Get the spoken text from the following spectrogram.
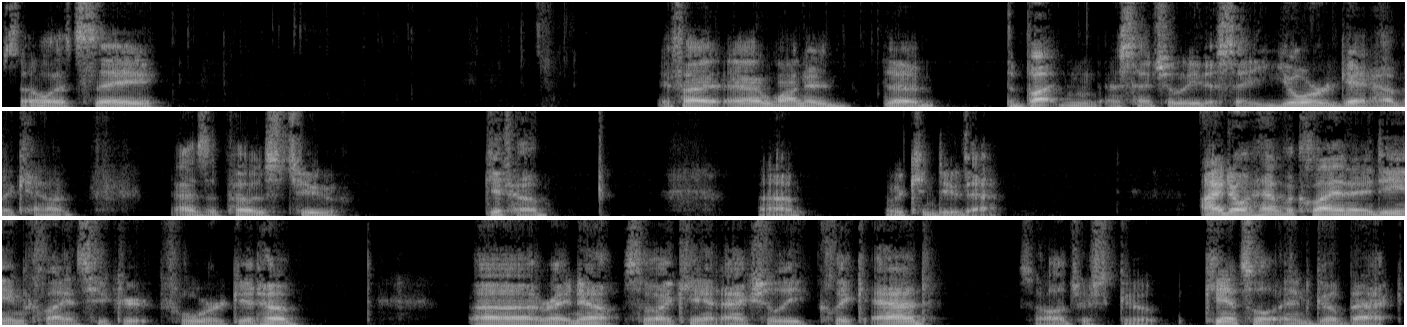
so let's say if I, I wanted the the button essentially to say your GitHub account as opposed to GitHub, um, we can do that. I don't have a client ID and client secret for GitHub uh, right now, so I can't actually click add. So I'll just go cancel and go back.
